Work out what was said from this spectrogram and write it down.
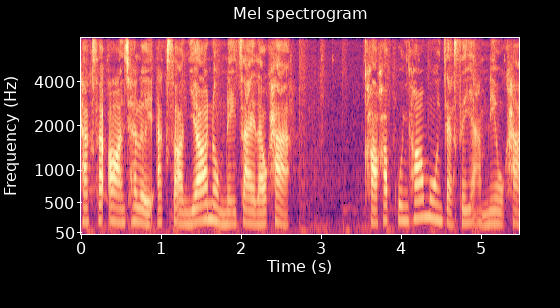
ทักษะออนเฉลยอักษรย่อหนุ่มในใจแล้วค่ะ ขอขอบคุณข้อมูลจากสยามนิวค่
